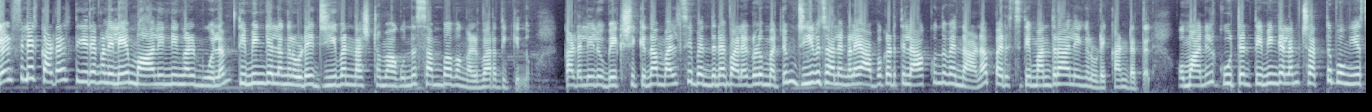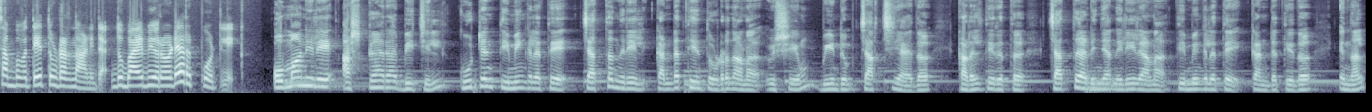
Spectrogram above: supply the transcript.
ഗൾഫിലെ കടൽ തീരങ്ങളിലെ മാലിന്യങ്ങൾ മൂലം തിമിംഗലങ്ങളുടെ ജീവൻ നഷ്ടമാകുന്ന സംഭവങ്ങൾ വർദ്ധിക്കുന്നു. കടലിൽ ഉപേക്ഷിക്കുന്ന മത്സ്യബന്ധന വലകളും മറ്റും ജീവജാലങ്ങളെ അപകടത്തിലാക്കുന്നുവെന്നാണ് പരിസ്ഥിതി മന്ത്രാലയങ്ങളുടെ കണ്ടെത്തൽ. ഒമാനിൽ കൂറ്റൻ തിമിംഗലം ചത്തുപൊങ്ങിയ സംഭവത്തെ തുടർന്നാണിത്. ദുബായ് ബ്യൂറോയുടെ റിപ്പോർട്ടിലേക്ക്. ഒമാനിലെ അഷ്ഗാര ബീച്ചിൽ കൂറ്റൻ തിമിംഗലത്തെ ചത്ത നിലയിൽ കണ്ടെത്തിയതിനെ തുടർന്നാണ് വിഷയം വീണ്ടും ചർച്ചയായത്. കടൽ തീരത്ത് ചത്ത് അടിഞ്ഞ നിലയിലാണ് തിമിംഗലത്തെ കണ്ടെത്തിയത്. എന്നാൽ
